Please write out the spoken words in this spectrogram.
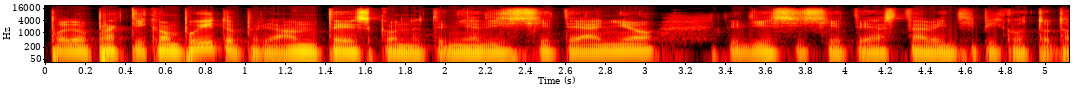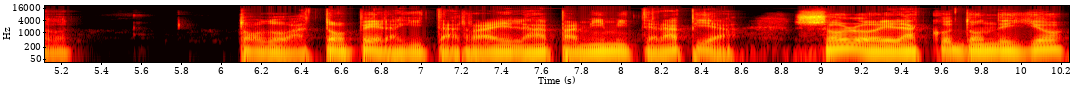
puedo practicar un poquito, pero antes cuando tenía 17 años, de 17 hasta 20 y pico, todo, todo a tope, la guitarra era para mí mi terapia, solo era donde yo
